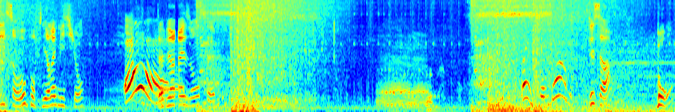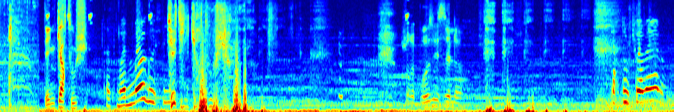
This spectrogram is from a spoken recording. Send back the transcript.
Alice en haut pour finir la mission. Eh T'avais raison, Seb. Ouais, sauvegarde. C'est ça. Bon, T'as une cartouche. Tape-moi de mog aussi. c'est une cartouche je l'aurais posée celle-là. Cartouche toi-même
